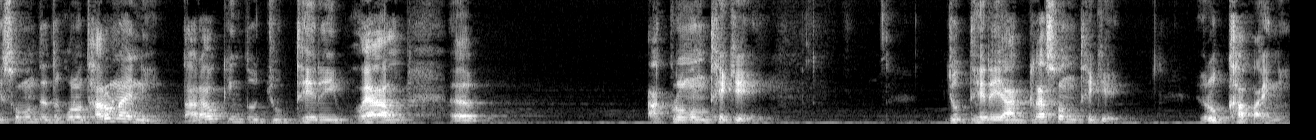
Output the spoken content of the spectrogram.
এ সম্বন্ধে তো কোনো ধারণাই নেই। তারাও কিন্তু যুদ্ধের এই ভয়াল আক্রমণ থেকে যুদ্ধের এই আগ্রাসন থেকে রক্ষা পায়নি।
